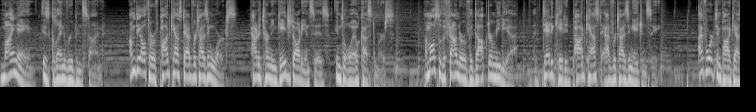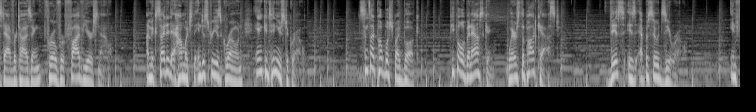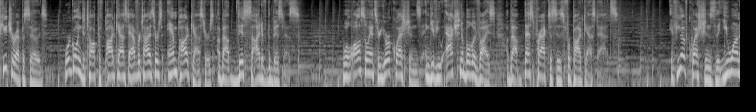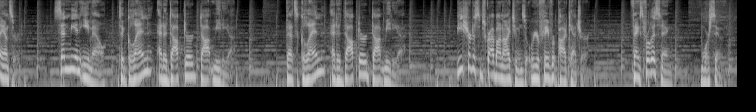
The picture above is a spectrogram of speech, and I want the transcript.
My name is Glenn Rubenstein. I'm the author of Podcast Advertising Works How to Turn Engaged Audiences into Loyal Customers. I'm also the founder of Adopter Media, a dedicated podcast advertising agency. I've worked in podcast advertising for over five years now. I'm excited at how much the industry has grown and continues to grow. Since I published my book, people have been asking, Where's the podcast? This is episode zero. In future episodes, we're going to talk with podcast advertisers and podcasters about this side of the business. We'll also answer your questions and give you actionable advice about best practices for podcast ads. If you have questions that you want answered, send me an email to glenn at adopter.media. That's glenn at adopter.media. Be sure to subscribe on iTunes or your favorite podcatcher. Thanks for listening. More soon.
